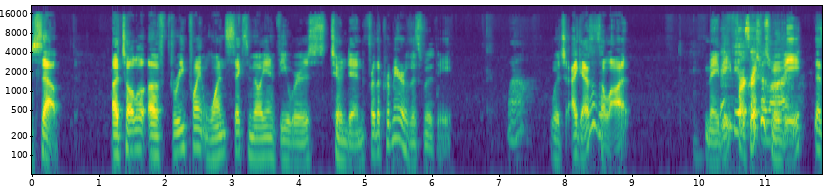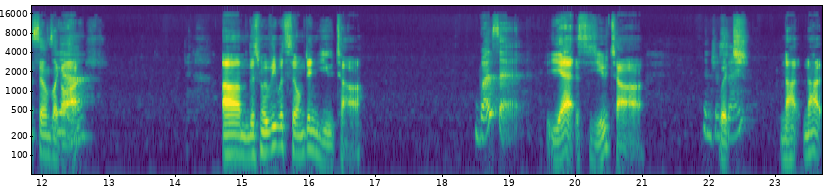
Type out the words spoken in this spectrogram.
So, a total of 3.16 million viewers tuned in for the premiere of this movie, Wow. which I guess is a lot. Maybe for a feels like a Christmas movie, that sounds like yeah. a lot. Um, this movie was filmed in Utah. Was it? Yes, Utah. Interesting. which not not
